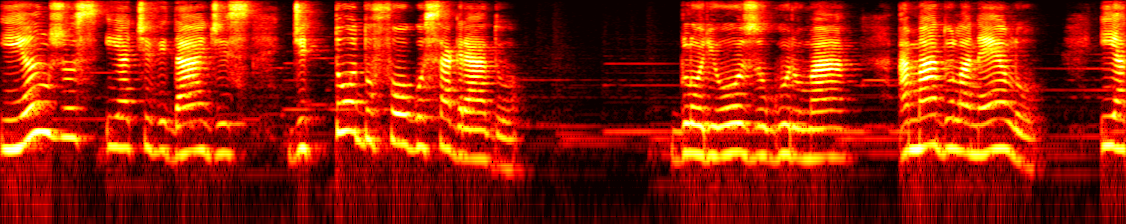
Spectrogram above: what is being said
e anjos e atividades de todo fogo sagrado. Glorioso Gurumá, amado Lanelo, e a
